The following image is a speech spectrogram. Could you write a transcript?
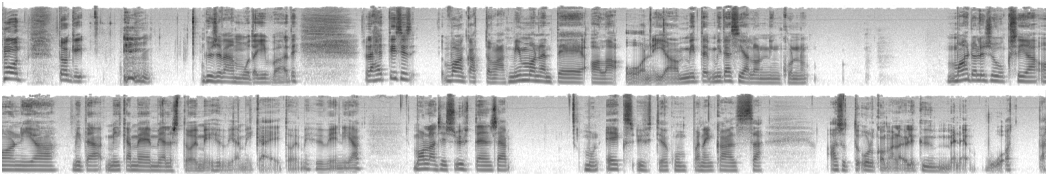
Mutta toki kyllä se vähän muutakin vaati. Lähdettiin siis vaan katsomaan, että millainen tee-ala on ja mitä, mitä siellä on niin kuin mahdollisuuksia on ja mitä, mikä meidän mielestä toimii hyvin ja mikä ei toimi hyvin. Ja me ollaan siis yhteensä mun ex-yhtiökumppanin kanssa asuttu ulkomailla yli kymmenen vuotta.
